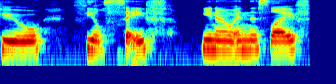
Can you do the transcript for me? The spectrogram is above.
to feel safe, you know, in this life.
